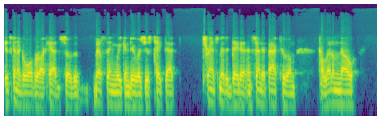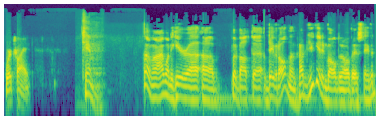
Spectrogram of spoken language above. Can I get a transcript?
it's going to go over our heads. So the best thing we can do is just take that transmitted data and send it back to them to let them know we're trying. Tim. Oh, I want to hear uh, uh, what about uh, David Altman? How did you get involved in all this, David?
